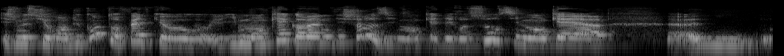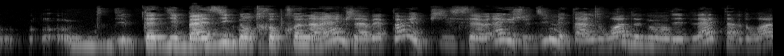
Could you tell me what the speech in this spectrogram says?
je me suis rendu compte, en fait, qu'il me manquait quand même des choses. Il me manquait des ressources, il me manquait euh, euh, peut-être des basiques d'entrepreneuriat que j'avais pas. Et puis, c'est vrai que je dis, mais tu as le droit de demander de l'aide, tu as le droit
